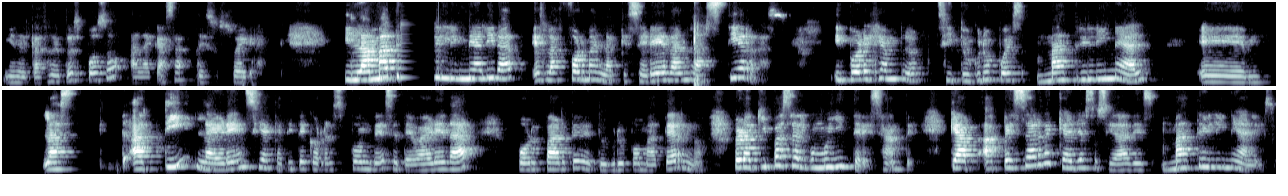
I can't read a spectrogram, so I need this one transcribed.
y en el caso de tu esposo, a la casa de su suegra. Y la matrilinealidad es la forma en la que se heredan las tierras. Y por ejemplo, si tu grupo es matrilineal, las, a ti la herencia que a ti te corresponde se te va a heredar por parte de tu grupo materno. Pero aquí pasa algo muy interesante, que a, pesar de que haya sociedades matrilineales,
